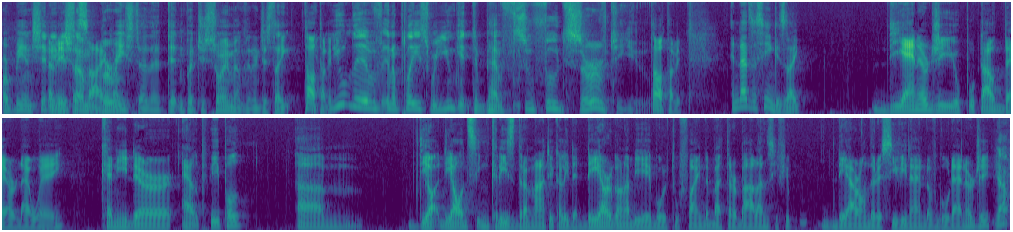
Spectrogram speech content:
Or being shitty to some cycle. barista that didn't put your soy milk in, or just like Totally. You live in a place where you get to have food served to you. Totally. And that's the thing is like the energy you put out there that way can either help people, um, the the odds increase dramatically that they are gonna be able to find a better balance if you they are on the receiving end of good energy. Yep.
